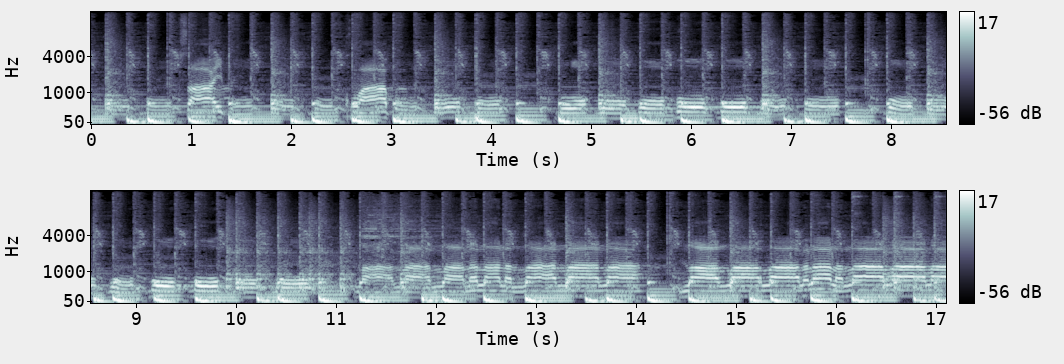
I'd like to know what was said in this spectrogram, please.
กโบกโบกซ้ายโบกโบกโบกขวาโบก ลาลาลาลาลาลาลาลาลาลาลา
